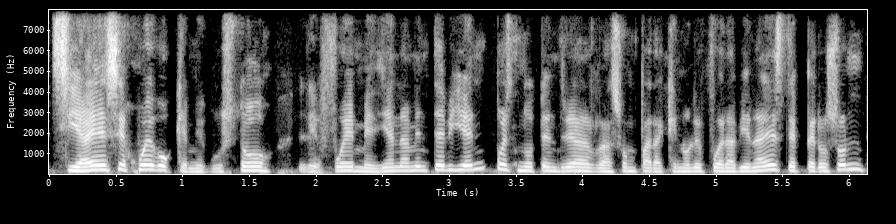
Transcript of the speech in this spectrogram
Si a ese juego que me gustó le fue medianamente bien, pues no tendría razón para que no le fuera bien a este, pero son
